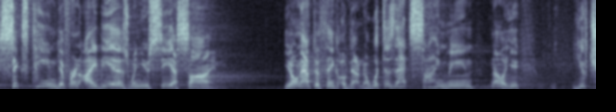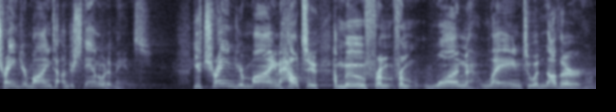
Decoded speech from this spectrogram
16 different ideas when you see a sign. You don't have to think, oh, no, no, what does that sign mean? No, you, you've trained your mind to understand what it means. You've trained your mind how to move from, from one lane to another.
